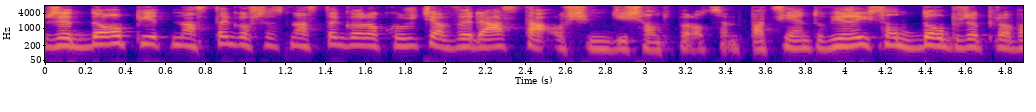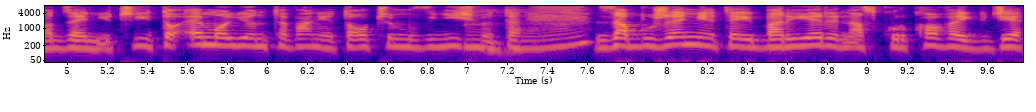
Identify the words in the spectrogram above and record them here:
że do 15-16 roku życia wyrasta 80% pacjentów, jeżeli są dobrze prowadzeni, czyli to emolientowanie, to o czym mówiliśmy, te zaburzenie tej bariery naskórkowej, gdzie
